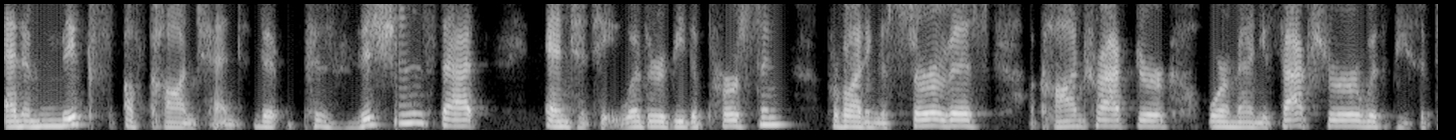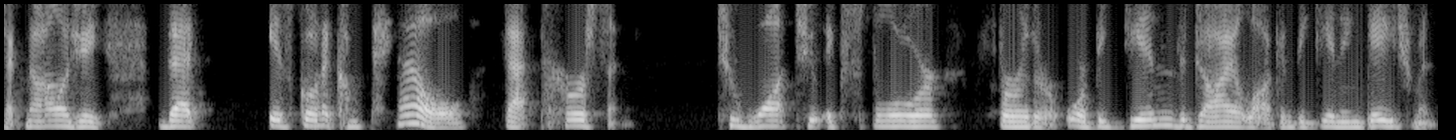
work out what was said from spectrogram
and a mix of content that positions that entity, whether it be the person providing a service, a contractor, or a manufacturer with a piece of technology that is going to compel that person to want to explore further or begin the dialogue and begin engagement.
